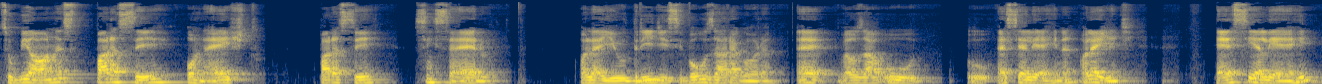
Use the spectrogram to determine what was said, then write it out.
to be honest, para ser honesto, para ser sincero. Olha aí, o Dri disse, vou usar agora. É, vai usar o, o SLR, né? Olha aí, gente. SLR,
